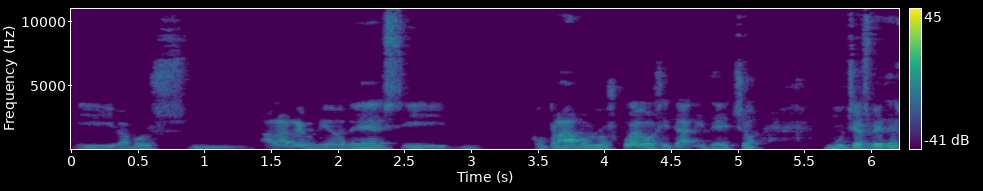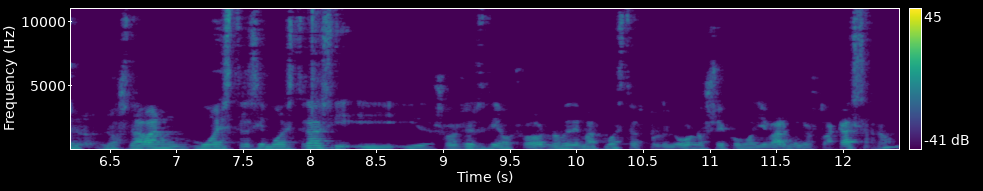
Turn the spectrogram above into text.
y íbamos mm, a las reuniones y comprábamos los juegos y tal. Y de hecho, muchas veces nos daban muestras y muestras y, y, y nosotros les decíamos, por favor, no me dé más muestras porque luego no sé cómo llevármelos a casa, ¿no?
